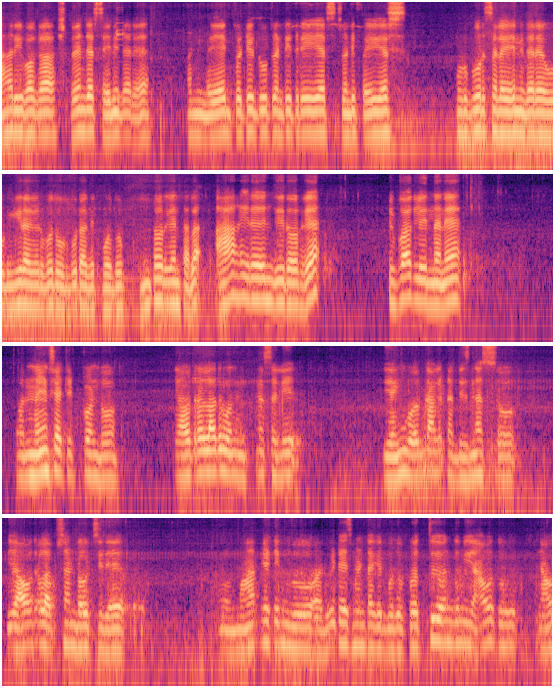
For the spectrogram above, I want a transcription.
ಯಾರು ಇವಾಗ ಸ್ಟ್ರೇಂಜರ್ಸ್ ಏನಿದ್ದಾರೆ ಏನ್ twenty two twenty three years twenty five years ಹುಡುಗರು ಸಲ ಏನಿದ್ದಾರೆ, ಹುಡುಗಿರಾಗಿರ್ಬೋದು, ಹುಡುಗರಾಗಿರ್ಬೋದು ಅಂಥವ್ರಿಗೆ ಅಂತಲ್ಲ ಆ ರೇಂಜ್ ಇರೋರಿಗೆ ಇವಾಗ್ಲಿಂದಾನೆ ಒಂದು ಮೈಂಡ್ ಸೆಟ್ ಇಟ್ಕೊಂಡು ಯಾವ್ದ್ರಲ್ಲಾದ್ರೂ ಒಂದು ಬಿಸ್ನೆಸ್ ಅಲ್ಲಿ ಹೆಂಗ್ ವರ್ಕ್ ಆಗುತ್ತೆ ಬಿಸ್ನೆಸ್ಸು ಯಾವ್ದ್ರಲ್ಲಿ ಅಪ್ಸ್ ಅಂಡ್ ಡೌನ್ಸ್ ಇದೆ ಮಾರ್ಕೆಟಿಂಗು ಅಡ್ವರ್ಟೈಸ್ಮೆಂಟ್ ಆಗಿರ್ಬೋದು ಪ್ರತಿಯೊಂದು ಯಾವುದು ಯಾವ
